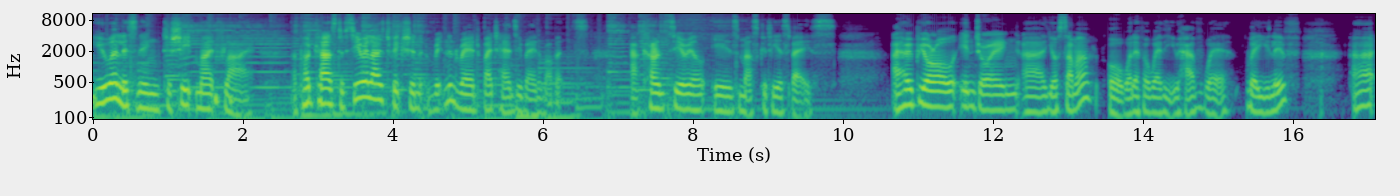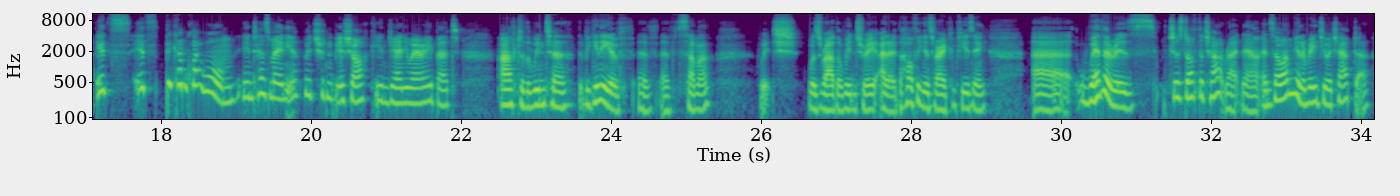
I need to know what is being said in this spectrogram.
You are listening to Sheep Might Fly, a podcast of serialised fiction written and read by Tansy Rayner Roberts. Our current serial is Musketeer Space. I hope you're all enjoying uh, your summer or whatever weather you have where where you live. Uh, it's it's become quite warm in Tasmania, which shouldn't be a shock in January, but after the winter, the beginning of, of, of summer, which was rather wintry, I know the whole thing is very confusing. Uh, weather is just off the chart right now, and so I'm going to read you a chapter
